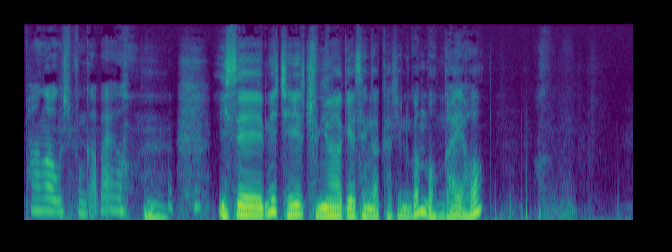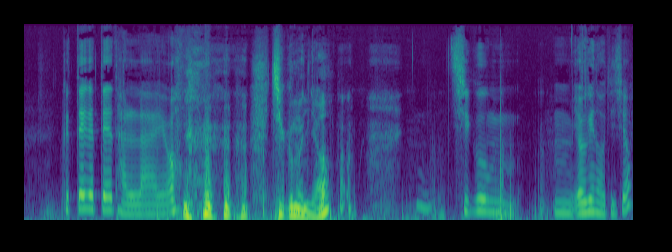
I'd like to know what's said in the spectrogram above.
방어하고 싶은가 봐요. 음, 이 쌤이 제일 중요하게 생각하시는 건 뭔가요? 그때그때 달라요. 지금은요? 지금 음, 여긴 어디죠?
